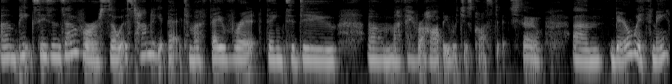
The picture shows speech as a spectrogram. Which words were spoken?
um, peak season's over. So it's time to get back to my favorite thing to do, um, my favorite hobby, which is cross stitch. So um, bear with me.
